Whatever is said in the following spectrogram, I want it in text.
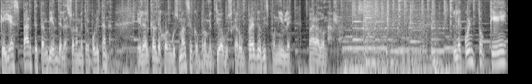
que ya es parte también de la zona metropolitana. El alcalde Juan Guzmán se comprometió a buscar un predio disponible para donarlo. Le cuento que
